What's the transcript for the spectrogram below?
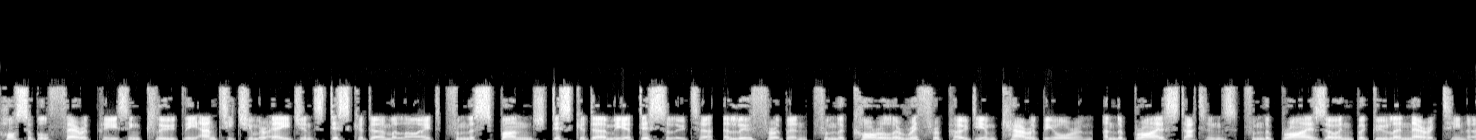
possible therapies include the antitumor agents discodermolide from the sponge Discodermia dissoluta, eleutherobin from the coral Erythropodium caribaeorum, and the bryostatins from the bryozoan Bugula neritina.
